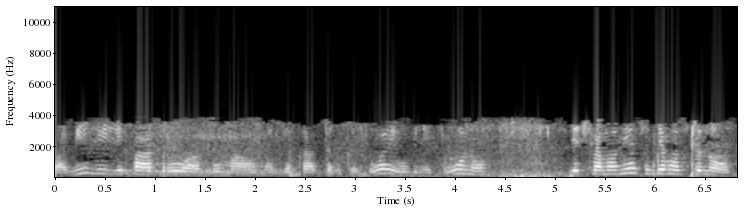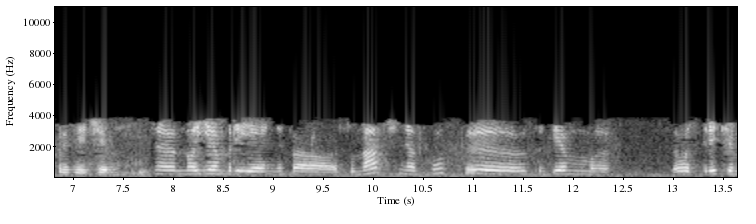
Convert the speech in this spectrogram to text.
familiile, 4, acum au mai plecat încă 2, au venit 1. Deci la moment suntem 119. În noiembrie ne s-a sunat și ne-a spus că suntem o să trecem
